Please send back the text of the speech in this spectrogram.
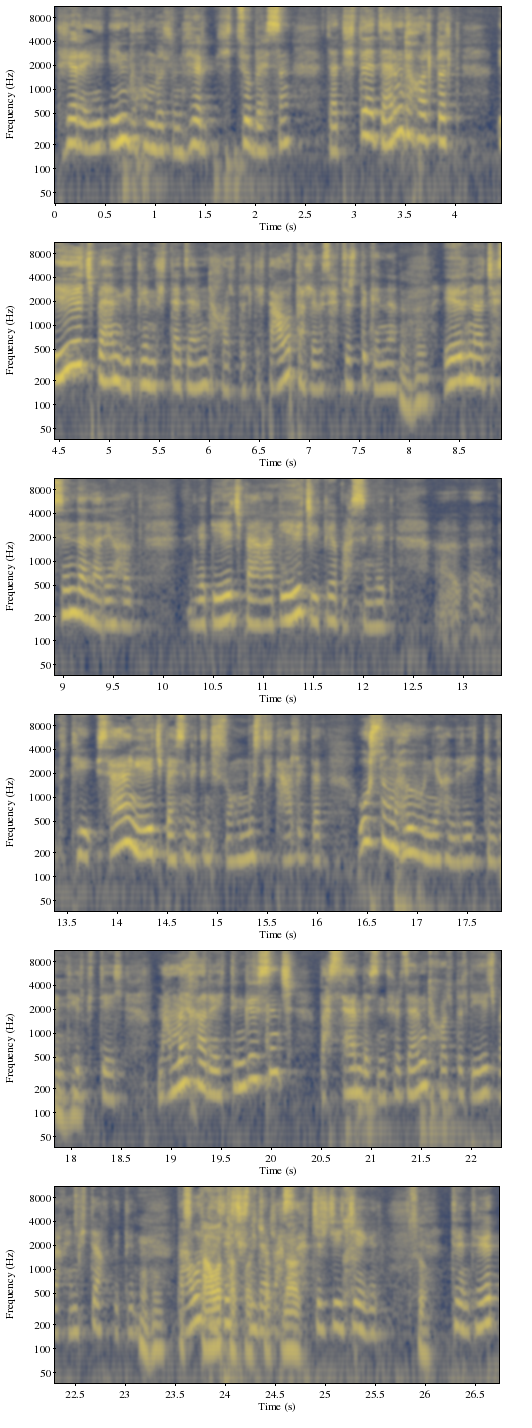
Тэгэхээр энэ бүхэн бол үнэхээр хэцүү байсан. За тэгвэл зарим тохиолдолд ээж байна гэдэг нь гэхдээ зарим тохиолдолд их давуу талыг авчирдаг гинэ. Эрна Жасинда нарын хувьд ингээд ээж байгаад ээж гэдгээ бас ингээд сайн ээж байсан гэдэг нь ч гэсэн хүмүүст их таалагдаад өөрсдөө нь хувь хүнийх нь рейтинг нь тэр битэл намынхаа рейтингээс нь ч бас сайн байсан. Тэгэхээр зарим тохиолдолд ээж байх эмэгтэй байх гэдэг нь давуу тал гэсэндээ бас авчирж ижээ гэдэг. Тийм тэгээд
